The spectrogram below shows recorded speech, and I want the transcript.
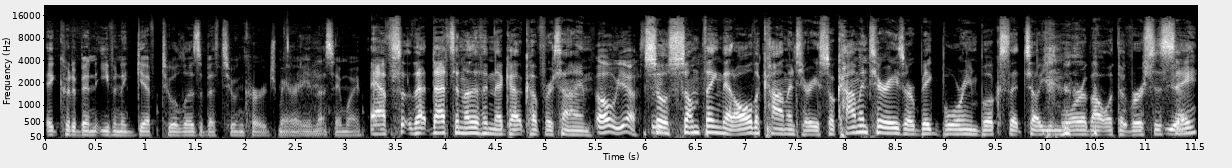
it could have been even a gift to Elizabeth to encourage Mary in that same way. Absolutely. That, that's another thing that got cut for time. Oh yeah. So something that all the commentaries, so commentaries are big boring books that tell you more about what the verses Yeah. say.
